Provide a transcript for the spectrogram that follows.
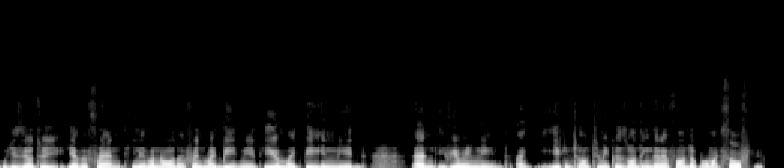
which is the other you have a friend, you never know that friend might be in need. You might be in need. And if you're in need, I, you can talk to me because one thing that I found about myself is,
